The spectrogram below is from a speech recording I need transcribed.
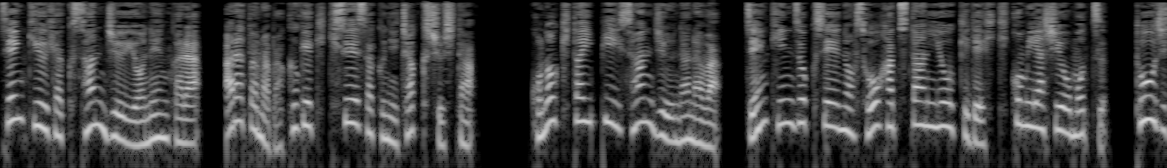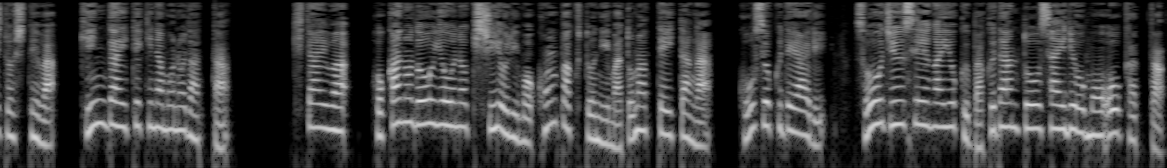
1934年から新たな爆撃機製作に着手した。この機体 P37 は全金属製の総発弾容器で引き込み足を持つ、当時としては近代的なものだった。機体は他の同様の機種よりもコンパクトにまとまっていたが、高速であり、操縦性が良く爆弾搭載量も多かった。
